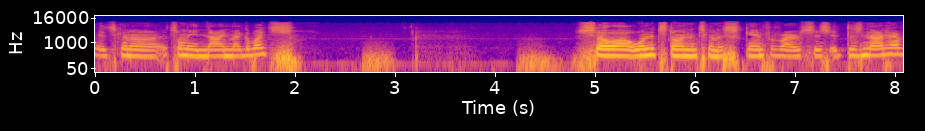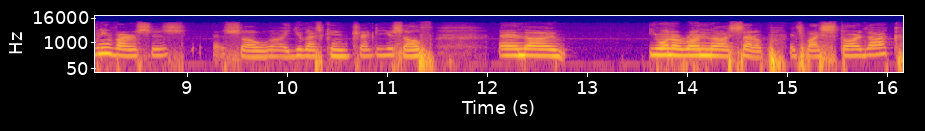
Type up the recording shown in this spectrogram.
It's gonna. It's only nine megabytes. So uh, when it's done, it's gonna scan for viruses. It does not have any viruses, so uh, you guys can check it yourself. And uh, you want to run the setup. It's by StarDock.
